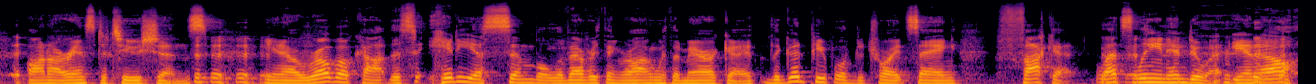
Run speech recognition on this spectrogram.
on our institutions. You know, RoboCop, this hideous symbol of everything wrong with America. The good people of Detroit saying, fuck it, let's lean into it, you know?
